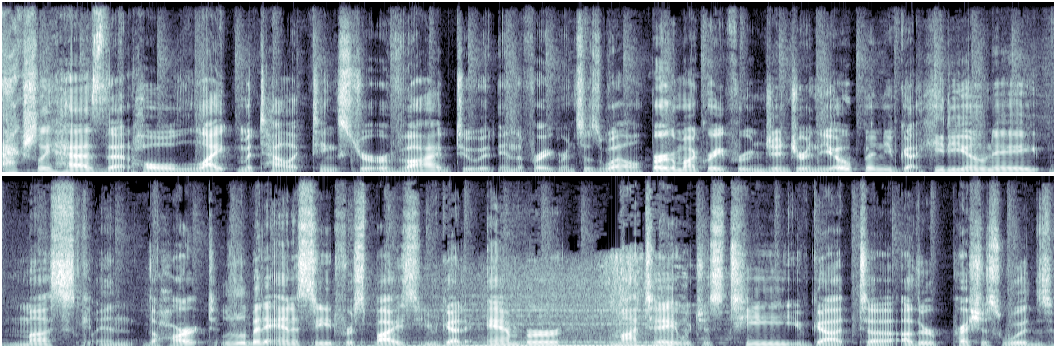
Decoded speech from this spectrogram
actually has that whole light metallic tincture or vibe to it in the fragrance as well. Bergamot, grapefruit, and ginger in the open. You've got Hedione, musk, and the heart. A little bit of aniseed for spice. You've got amber, mate, which is tea. You've got uh, other precious woods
